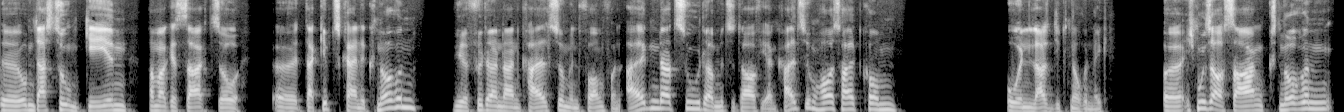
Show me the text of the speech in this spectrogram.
äh, um das zu umgehen, haben wir gesagt, so, äh, da gibt es keine Knochen. Wir füttern dann Kalzium in Form von Algen dazu, damit sie da auf ihren Kalziumhaushalt kommen und lassen die Knochen weg. Äh, ich muss auch sagen, Knochen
